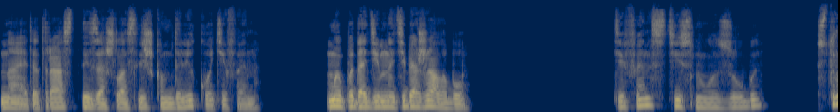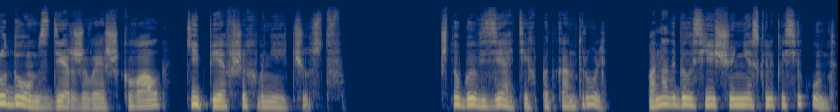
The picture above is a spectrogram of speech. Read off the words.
«На этот раз ты зашла слишком далеко, Тифен. Мы подадим на тебя жалобу». Тифен стиснула зубы, с трудом сдерживая шквал кипевших в ней чувств. Чтобы взять их под контроль, понадобилось еще несколько секунд,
